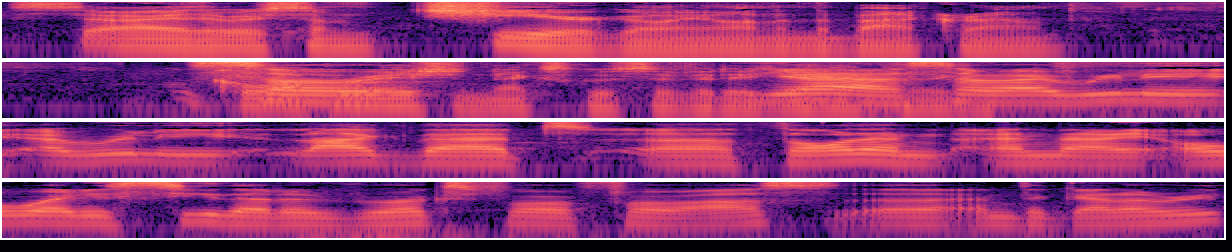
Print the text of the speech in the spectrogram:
Sorry, there was some cheer going on in the background. So- exclusivity. yeah so i really i really like that uh, thought and and i already see that it works for for us uh, and the gallery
